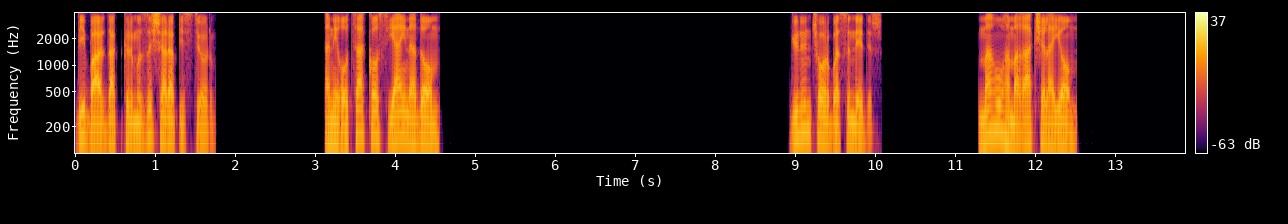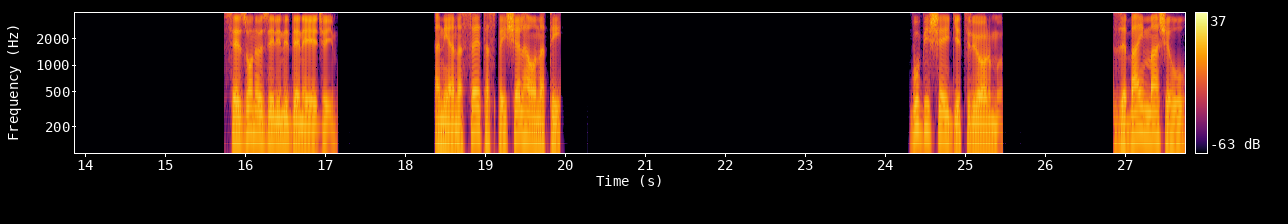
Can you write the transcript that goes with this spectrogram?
Bir bardak kırmızı şarap istiyorum. אני רוצה כוס יין אדום. Günün çorbası nedir? מהו המרק של היום? Sezon özelini deneyeceğim. אני אנסה את הספיישל העונתי. Bu bir şey getiriyor mu? זה בא עם משהו,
